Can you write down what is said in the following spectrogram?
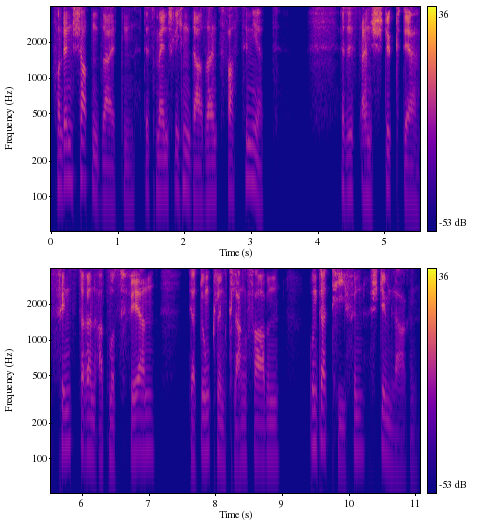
von den Schattenseiten des menschlichen Daseins fasziniert. Es ist ein Stück der finsteren Atmosphären, der dunklen Klangfarben und der tiefen Stimmlagen.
